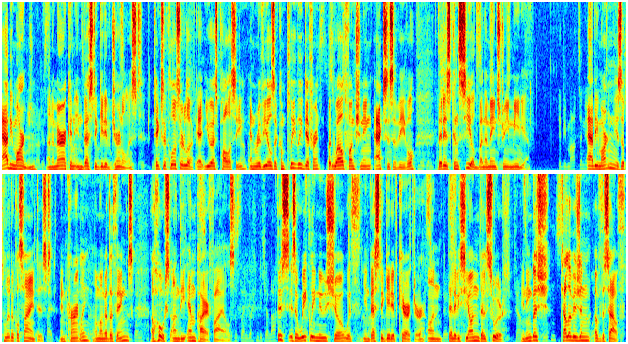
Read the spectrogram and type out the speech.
Abby Martin, an American investigative journalist, takes a closer look at U.S. policy and reveals a completely different but well functioning axis of evil that is concealed by the mainstream media. Abby Martin is a political scientist and currently, among other things, a host on the Empire Files. This is a weekly news show with investigative character on Televisión del Sur, in English, Television of the South,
